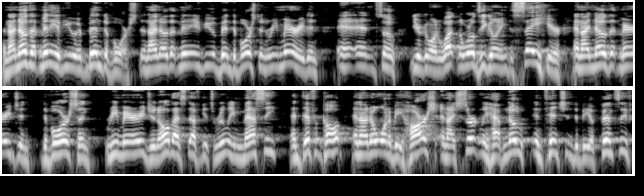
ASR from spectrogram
And I know that many of you have been divorced, and I know that many of you have been divorced and remarried, and, and, and, so you're going, what in the world is he going to say here? And I know that marriage and divorce and remarriage and all that stuff gets really messy and difficult, and I don't want to be harsh, and I certainly have no intention to be offensive,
